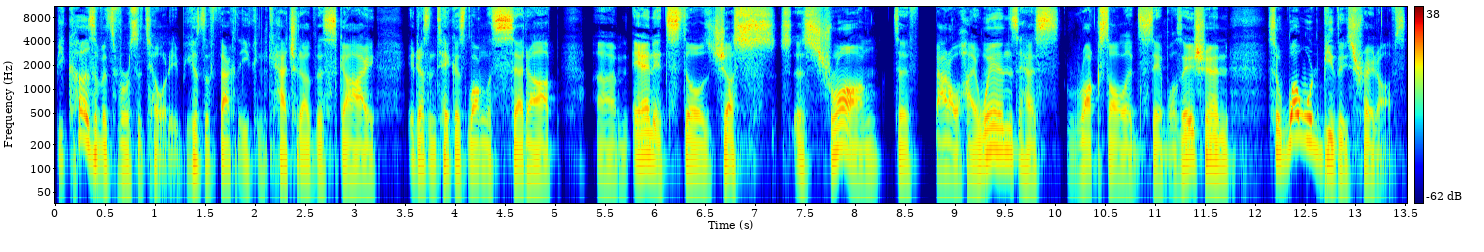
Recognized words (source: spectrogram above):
because of its versatility, because of the fact that you can catch it out of the sky. It doesn't take as long to set up, um, and it still is just as strong to battle high winds. It has rock solid stabilization. So, what would be these trade offs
